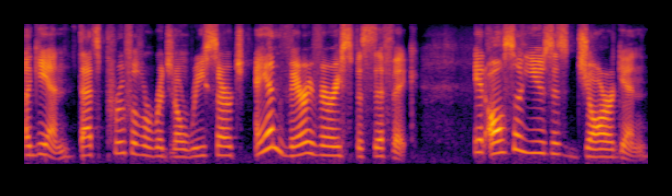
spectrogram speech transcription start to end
Again, that's proof of original research and very, very specific. It also uses jargon,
